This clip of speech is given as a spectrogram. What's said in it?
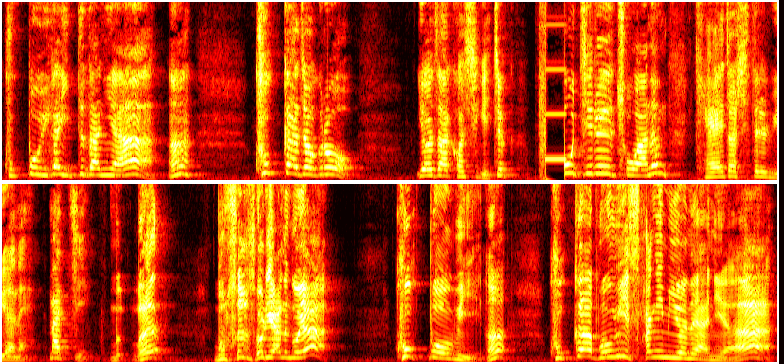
국보위가 이뜻 아니야. 어? 국가적으로 여자 거시기, 즉 포지를 좋아하는 개저씨들 위원회. 맞지? 뭐, 뭐? 무슨 소리 하는 거야? 국보위, 어? 국가보위 상임위원회 아니야.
